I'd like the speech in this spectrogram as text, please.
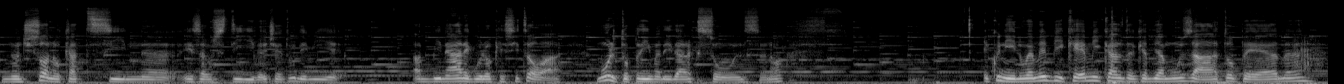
non ci sono cutscene esaustive, cioè tu devi abbinare quello che si trova molto prima di Dark Souls, no? E quindi l'UMB chemical che abbiamo usato per...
